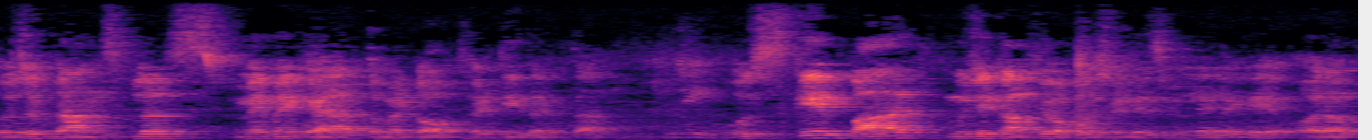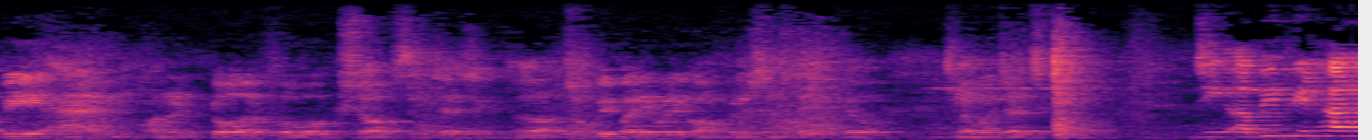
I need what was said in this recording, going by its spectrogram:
तो जब डांस प्लस में मैं गया तो मैं टॉप थर्टी तक था। जी। उसके बाद मुझे काफ़ी अपॉर्चुनिटीज़ मिलने लगे और अभी I am on a tour for workshops in judging तो आप जो भी बड़ी बड़ी कॉम्पिटिशन देखते हो मैं वो जज कर रहा हूँ। अभी फ़िलहाल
